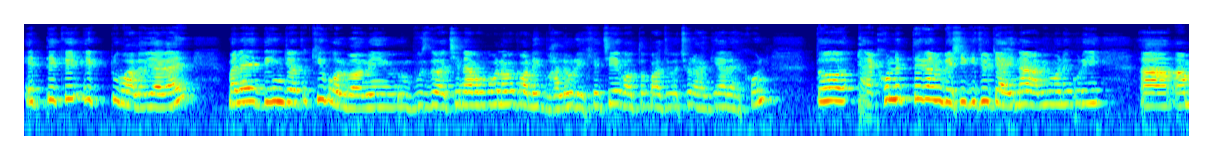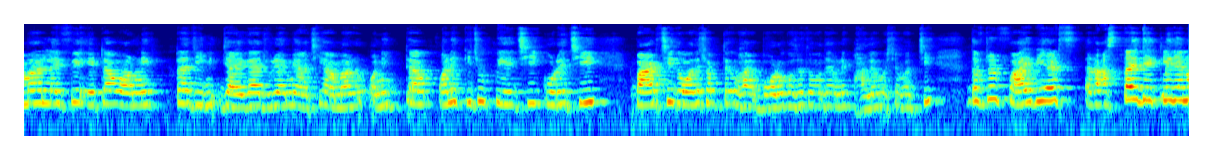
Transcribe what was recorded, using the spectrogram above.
এর থেকে একটু ভালো জায়গায়। মানে দিন যত, কি বলব আমি, বুঝতে পারছি না ভগবান আমাকে অনেক ভালো রেখেছে গত পাঁচ বছর আগে আর এখন। তো এখনের থেকে আমি বেশি কিছু চাই না। আমি মনে করি আমার লাইফে এটাও অনেকটা জায়গা জুড়ে আমি আছি, আমার অনেকটা, অনেক কিছু পেয়েছি, করেছি। পারছি, তোমাদের সব থেকে বড় কথা তোমাদের অনেক ভালোবাসা পাচ্ছি। তো আফটার ফাইভ ইয়ার্স রাস্তায় দেখলে যেন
